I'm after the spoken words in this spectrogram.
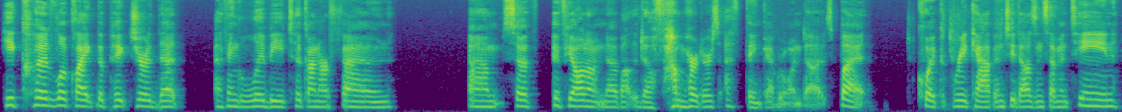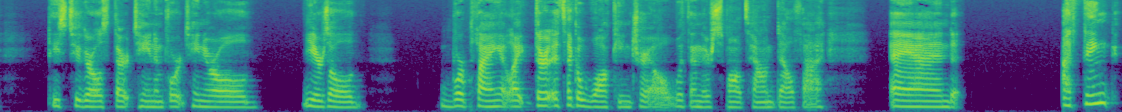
He could look like the picture that I think Libby took on her phone. Um, so if, if y'all don't know about the Delphi murders, I think everyone does. But quick recap in 2017, these two girls, 13 and 14 year old years old, were playing it like they're it's like a walking trail within their small town Delphi. And I think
